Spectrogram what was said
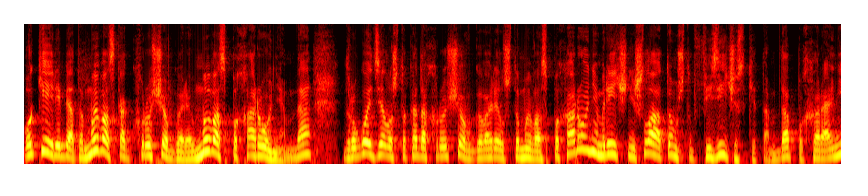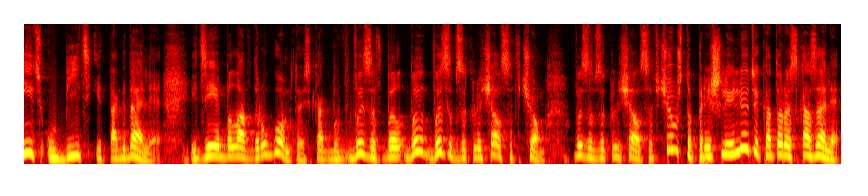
окей, ребята, мы вас, как Хрущев говорил, мы вас похороним, да. Другое дело, что когда Хрущев говорил, что мы вас похороним, речь не шла о том, чтобы физически там, да, похоронить казнить, убить и так далее. Идея была в другом, то есть как бы вызов, был, вызов заключался в чем? Вызов заключался в чем, что пришли люди, которые сказали,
